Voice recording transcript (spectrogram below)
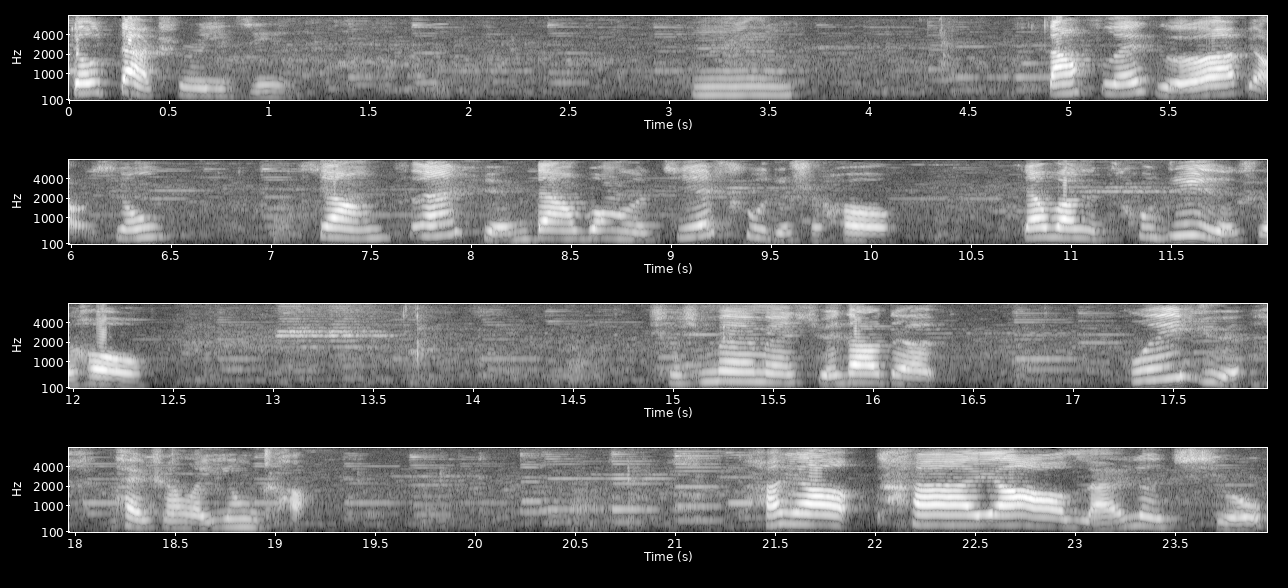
都大吃了一惊。嗯，当弗雷格表兄向自然旋弹忘了接触的时候，在玩蹴地的时候，小熊妹妹学到的规矩派上了用场。她要她要来了球，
